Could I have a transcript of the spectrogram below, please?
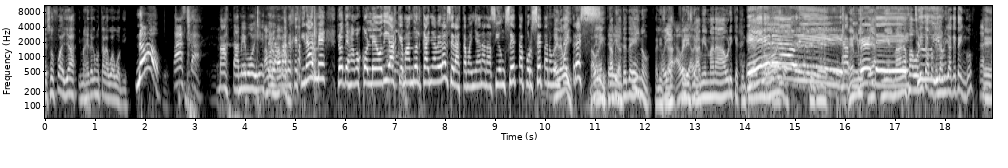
eso fue allá. Imagínate cómo está la guagua aquí. ¡No! ¡Basta! Basta, me voy. Esta Vámonos, es la hora vámonos. de retirarme. Los dejamos con Leo Díaz quemando el cañaveral. Será hasta mañana Nación Z por By the way, Z93. Saudi, Excelente rápido, día. antes de irnos, felicidad, Oye, Auri, felicidad a mi hermana Auri que cumple ¡Eh, años hoy. Auri! Happy es mi, birthday mi hermana favorita porque es la única que tengo. Eh,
